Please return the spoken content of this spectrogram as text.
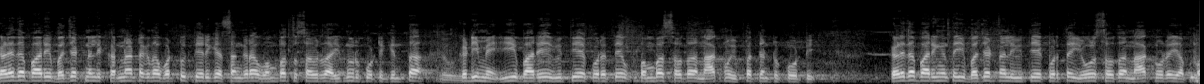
ಕಳೆದ ಬಾರಿ ಬಜೆಟ್ನಲ್ಲಿ ಕರ್ನಾಟಕದ ಒಟ್ಟು ತೆರಿಗೆ ಸಂಗ್ರಹ ಒಂಬತ್ತು ಸಾವಿರದ ಐದುನೂರು ಕೋಟಿಗಿಂತ ಕಡಿಮೆ. ಈ ಬಾರಿ ವಿತ್ತೀಯ ಕೊರತೆ ಒಂಬತ್ತು ಸಾವಿರದ ನಾಲ್ಕುನೂರ ಇಪ್ಪತ್ತೆಂಟು ಕೋಟಿ. ಕಳೆದ ಬಾರಿಗಿಂತ ಈ ಬಜೆಟ್ನಲ್ಲಿ ವಿತ್ತೀಯ ಕೊರತೆ ಏಳು ಸಾವಿರದ ನಾಲ್ಕುನೂರ ಎಪ್ಪ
